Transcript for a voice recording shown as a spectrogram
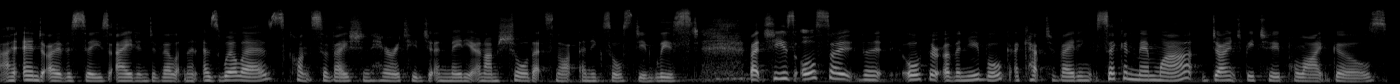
uh, and overseas aid and development, as well as conservation, heritage, and media. And I'm sure that's not an exhaustive list. But she is also the author of a new book, a captivating second memoir, Don't Be Too Polite Girls.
